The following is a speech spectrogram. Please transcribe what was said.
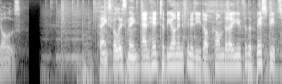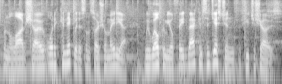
Thanks for listening. And head to beyondinfinity.com.au for the best bits from the live show or to connect with us on social media. We welcome your feedback and suggestion for future shows.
